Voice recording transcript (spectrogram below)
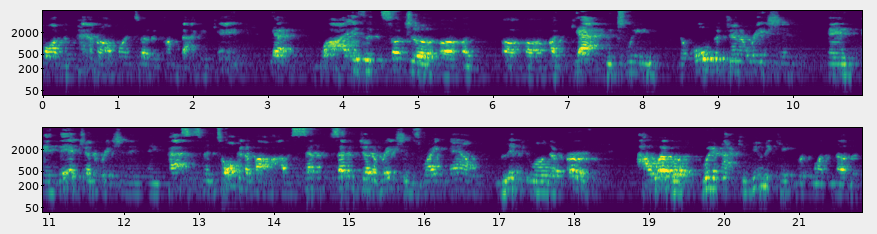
part of the panel. I wanted her to come back again. That why is it such a, a, a, a, gap between the older generation and, and their generation? And, and Pastor's been talking about how the seven, seven generations right now living on the earth. However, we're not communicating with one another.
